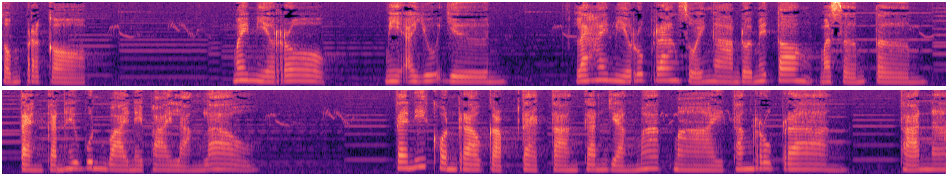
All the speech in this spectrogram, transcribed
สมประกอบ ไม่มีโรค มีอายุยืน และให้มีรูปร่างสวยงามโดยไม่ต้องมาเสริมเติม แต่งกันให้วุ่นวายในภายหลังเล่า แต่นี่คนเรากลับแตกต่างกันอย่างมากมายทั้งรูปร่าง ฐานะ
